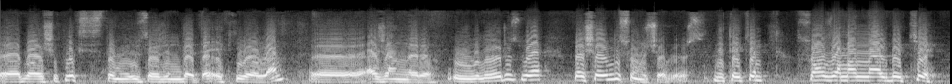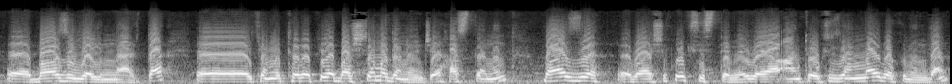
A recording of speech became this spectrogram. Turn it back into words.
e, bağışıklık sistemi üzerinde de etkili olan e, ajanları uyguluyoruz ve başarılı sonuç alıyoruz. Nitekim son zamanlardaki e, bazı yayınlarda e, kemoterapiye başlamadan önce hastanın bazı e, bağışıklık sistemi veya antioksidanlar bakımından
